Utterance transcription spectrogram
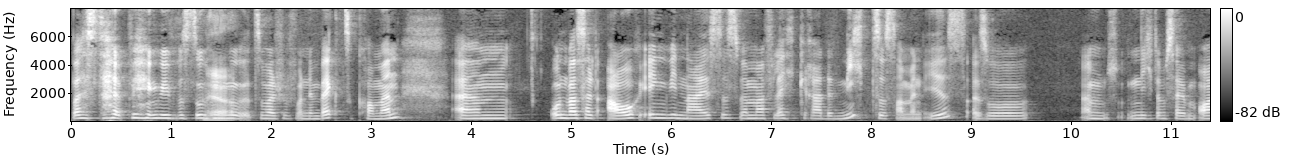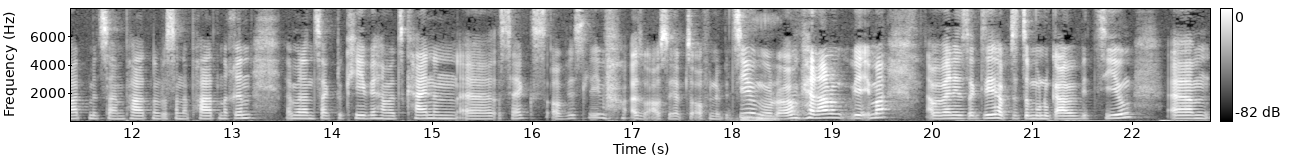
by Step irgendwie versuchen, Ja. zum Beispiel von dem wegzukommen. Ähm, und was halt auch irgendwie nice ist, wenn man vielleicht gerade nicht zusammen ist, also am, nicht am selben Ort mit seinem Partner oder seiner Partnerin, wenn man dann sagt, okay, wir haben jetzt keinen äh, Sex, obviously, also außer ihr habt eine offene Beziehung Mhm. oder keine Ahnung, wie immer, aber wenn ihr sagt, ihr habt jetzt eine monogame Beziehung, ähm,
